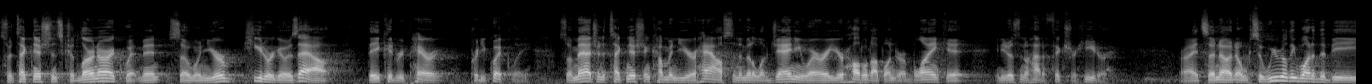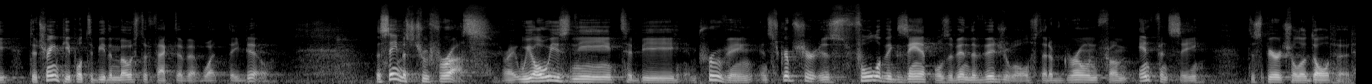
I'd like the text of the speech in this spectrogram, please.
so technicians could learn our equipment so when your heater goes out, they could repair it pretty quickly. So imagine a technician coming to your house in the middle of January, you're huddled up under a blanket and he doesn't know how to fix your heater right? So no, no. So we really wanted to be to train people to be the most effective at what they do. The same is true for us, right? We always need to be improving, and Scripture is full of examples of individuals that have grown from infancy to spiritual adulthood.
